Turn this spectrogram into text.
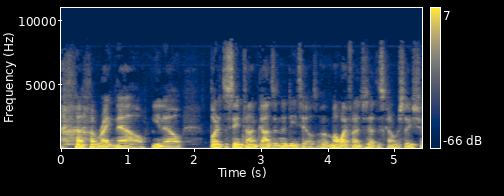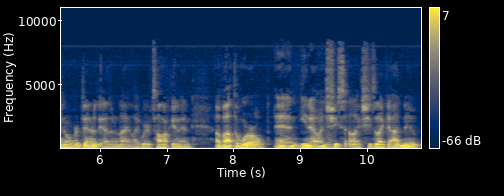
right now, you know. But at the same time, God's in the details. Uh, my wife and I just had this conversation over dinner the other night. Like we were talking and about the world, and you know, and she said like she's like God knew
